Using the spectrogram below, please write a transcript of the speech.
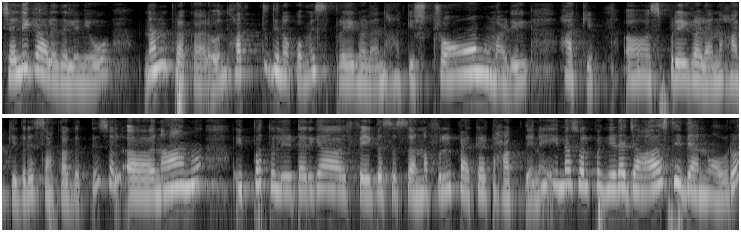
ಚಳಿಗಾಲದಲ್ಲಿ ನೀವು ನನ್ನ ಪ್ರಕಾರ ಒಂದು ಹತ್ತು ದಿನಕ್ಕೊಮ್ಮೆ ಸ್ಪ್ರೇಗಳನ್ನು ಹಾಕಿ ಸ್ಟ್ರಾಂಗ್ ಮಾಡಿ ಹಾಕಿ ಸ್ಪ್ರೇಗಳನ್ನು ಹಾಕಿದರೆ ಸಾಕಾಗುತ್ತೆ. ಸ್ವಲ್ಪ ನಾನು ಇಪ್ಪತ್ತು ಲೀಟರ್ಗೆ ಆ ಫೇಗಸಸ್ಸನ್ನು ಫುಲ್ ಪ್ಯಾಕೆಟ್ ಹಾಕ್ತೇನೆ. ಇಲ್ಲ, ಸ್ವಲ್ಪ ಗಿಡ ಜಾಸ್ತಿ ಇದೆ ಅನ್ನೋರು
